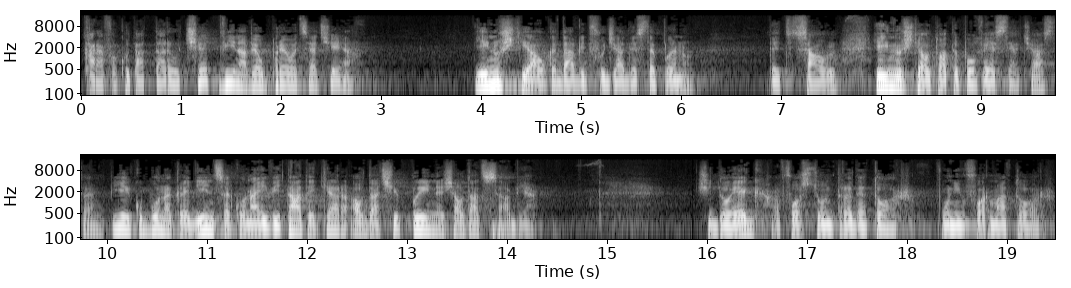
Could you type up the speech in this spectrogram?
care a făcut atâta rău. Ce vin aveau preoții aceia? Ei nu știau că David fugea de stăpânul, de Saul, ei nu știau toată povestea aceasta, ei cu bună credință, cu naivitate chiar au dat și pâine și au dat sabia. Și Doeg a fost un trădător, un informator,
